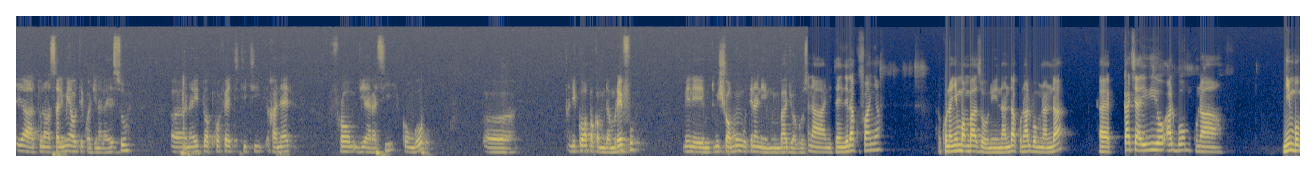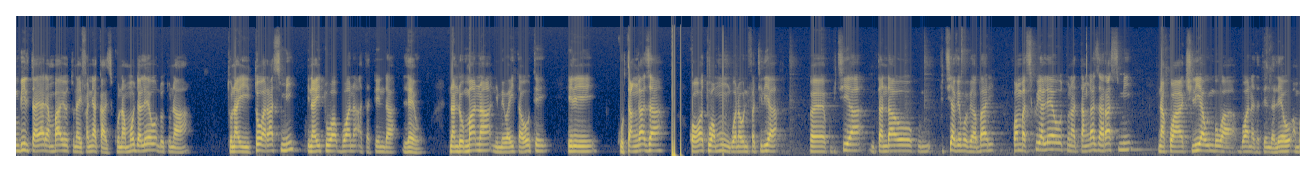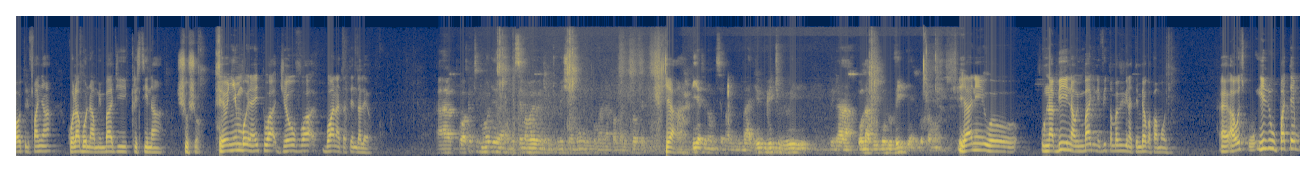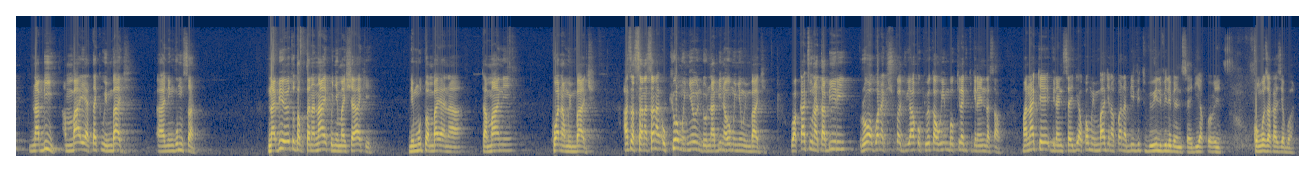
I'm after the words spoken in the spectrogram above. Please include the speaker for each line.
Speaker 1: Ya, tunawasalimia wote kwa jina la Yesu. Uh, naitwa Prophet Titi Ranel from DRC Congo. Uh, niko hapa kwa muda mrefu. Mi ni mtumishi wa Mungu, tena ni mwimbaji wa gospel na nitaendelea kufanya. Kuna nyimbo ambazo ninaandaa, kuna album naandaa. Uh, kati ya hiyo album kuna nyimbo mbili tayari ambayo tunaifanyia kazi. Kuna moja leo ndo tuna tunaitoa rasmi, inaitwa Bwana atatenda leo, na ndio maana nimewaita wote ili kutangaza kwa watu wa Mungu wanaonifuatilia eh, kupitia mtandao, kupitia vyombo vya habari kwamba siku ya leo tunatangaza rasmi na kuachilia wimbo wa Bwana atatenda leo ambao tulifanya kolabo na mwimbaji Christina Shusho. Hiyo nyimbo inaitwa Jehova Bwana atatenda leo.
Speaker 2: Uh, kwa wakati mmoja umesema wewe ni mtumishi wa Mungu kwa maana kwamba ni prophet.
Speaker 1: Yeah.
Speaker 2: Pia tena umesema ni mwimbaji. Hivi vitu viwili vina unavimudu vipi yani kwa pamoja?
Speaker 1: Yaani unabii na uimbaji ni vitu ambavyo vinatembea kwa pamoja. Eh, awezi, ili upate nabii ambaye hataki uimbaji uh, ni ngumu sana. Nabii yoyote utakutana naye kwenye maisha yake ni mtu ambaye anatamani kuwa na mwimbaji. Hasa sana sana ukiwa mwenyewe ndo nabii na wewe mwenyewe mwimbaji. Wakati unatabiri, roho wa Bwana akishuka juu yako, ukiweka wimbo, kila kitu kinaenda sawa. Manake vinanisaidia kwa mwimbaji na kwa nabii, vitu viwili vile vinanisaidia kwa kuongoza kazi ya Bwana.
